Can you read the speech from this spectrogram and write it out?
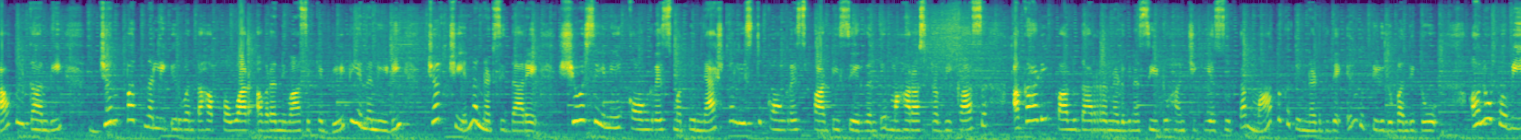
ರಾಹುಲ್ ಗಾಂಧಿ ಜನ್ಪಥ್ನಲ್ಲಿ ಇರುವಂತಹ ಪವಾರ್ ಅವರ ನಿವಾಸಕ್ಕೆ ಭೇಟಿಯನ್ನ ನೀಡಿ ಚರ್ಚೆಯನ್ನು ನಡೆಸಿದ್ದಾರೆ. ಶಿವಸೇನೆ, ಕಾಂಗ್ರೆಸ್ ಮತ್ತು ನ್ಯಾಷನಲಿಸ್ಟ್ ಕಾಂಗ್ರೆಸ್ ಪಾರ್ಟಿ ಸೇರಿದಂತೆ ಮಹಾರಾಷ್ಟ್ರ ವಿಕಾಸ್ ಅಗಾಡಿ ಪಾಲುದಾರರ ನಡುವಿನ ಸೀಟು ಹಂಚಿಕೆಯ ಸುತ್ತ ಮಾತುಕತೆ ನಡೆದಿದೆ ಎಂದು ತಿಳಿದು ಬಂದಿತು. ಅನುಭವಿ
